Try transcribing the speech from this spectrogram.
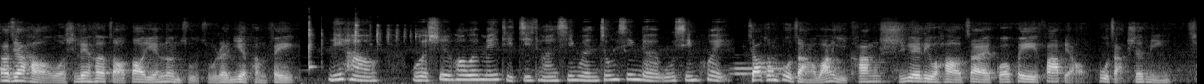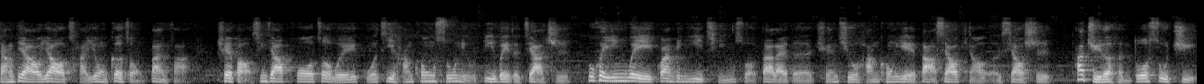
大家好，我是联合早报言论组主任叶鹏飞。你好，我是华文媒体集团新闻中心的吴新慧。交通部长王以康十月六号在国会发表部长声明，强调要采用各种办法，确保新加坡作为国际航空枢纽地位的价值不会因为冠病疫情所带来的全球航空业大萧条而消失。他举了很多数据。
